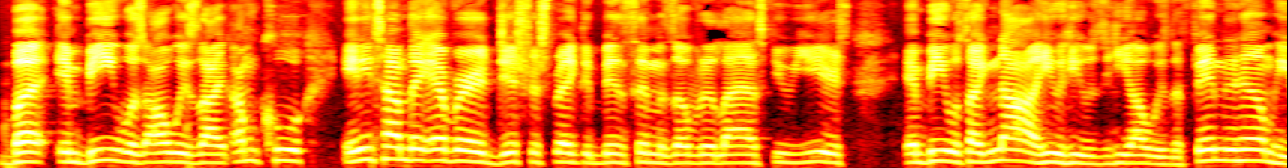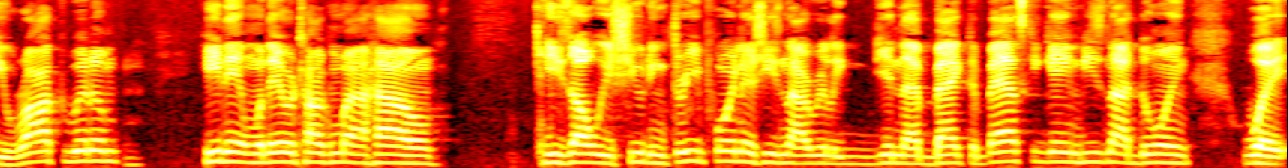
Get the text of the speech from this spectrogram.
But Embiid was always like, I'm cool. Anytime they ever disrespected Ben Simmons over the last few years, Embiid was like, nah, he he was he always defended him. He rocked with him. He didn't when they were talking about how he's always shooting three pointers. He's not really getting that back to basket game. He's not doing what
